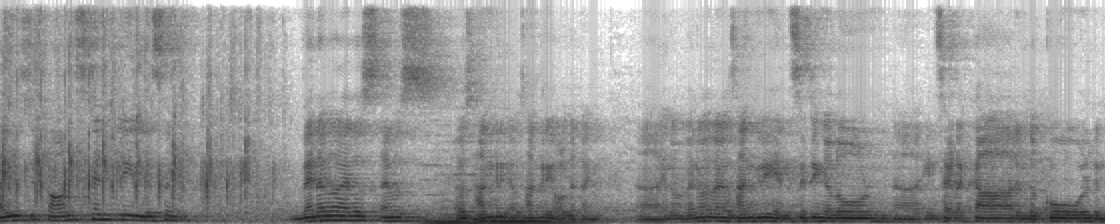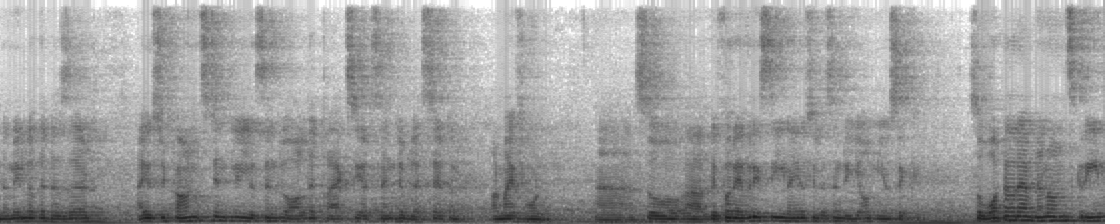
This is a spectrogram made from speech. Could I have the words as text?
I used to constantly listen whenever I was I was I was hungry. I was hungry all the time. Uh, you know, whenever I was hungry and sitting alone uh, inside a car in the cold, in the middle of the desert, I used to constantly listen to all the tracks you had sent to Bless Satan on my phone. Uh, so uh, before every scene, I used to listen to your music. So whatever I've done on screen,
